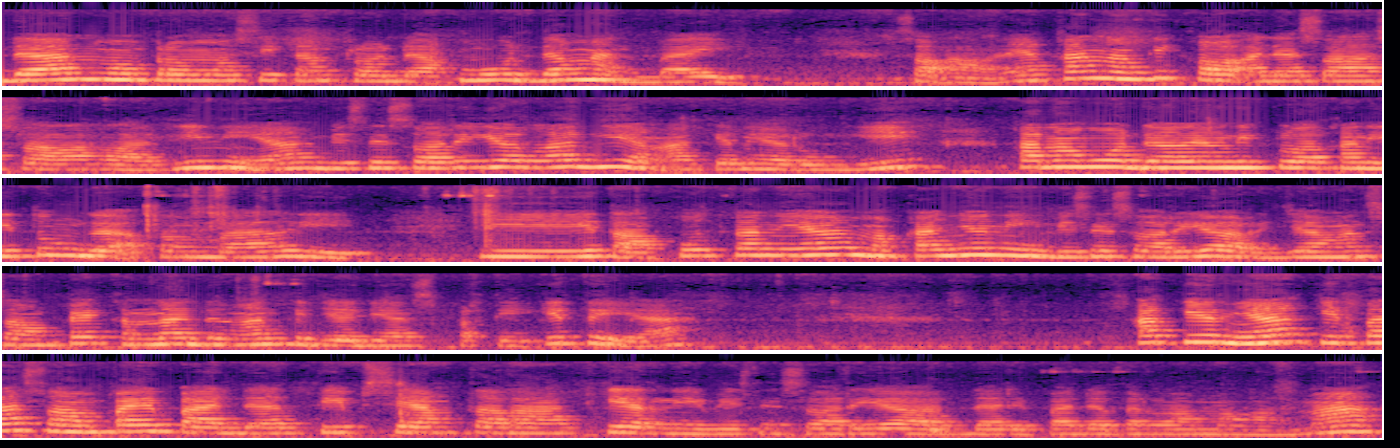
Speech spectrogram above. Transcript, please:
dan mempromosikan produkmu dengan baik. Soalnya kan nanti kalau ada salah-salah lagi nih ya, bisnis warrior lagi yang akhirnya rugi karena modal yang dikeluarkan itu nggak kembali. Ih, takut kan ya, makanya nih bisnis warrior jangan sampai kena dengan kejadian seperti itu ya. Akhirnya kita sampai pada tips yang terakhir nih bisnis warrior daripada berlama-lama.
